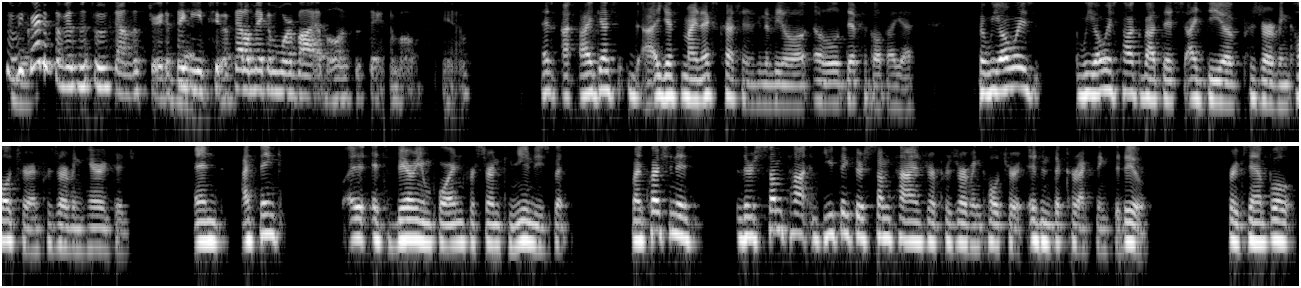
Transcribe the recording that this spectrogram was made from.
so it'd be yeah. great if the business moves down the street if they yeah. need to, if that'll make them more viable and sustainable. Yeah. And I, I guess I guess my next question is going to be a, a little difficult. I guess. So we always we always talk about this idea of preserving culture and preserving heritage, and I think it's very important for certain communities. But my question is, there's some time. Do you think there's some times where preserving culture isn't the correct thing to do? For example,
